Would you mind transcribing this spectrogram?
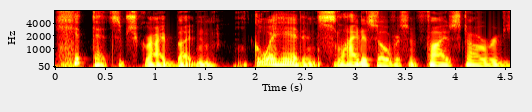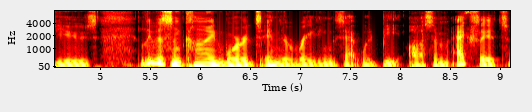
hit that subscribe button go ahead and slide us over some five star reviews. Leave us some kind words in the ratings. That would be awesome. Actually, it's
